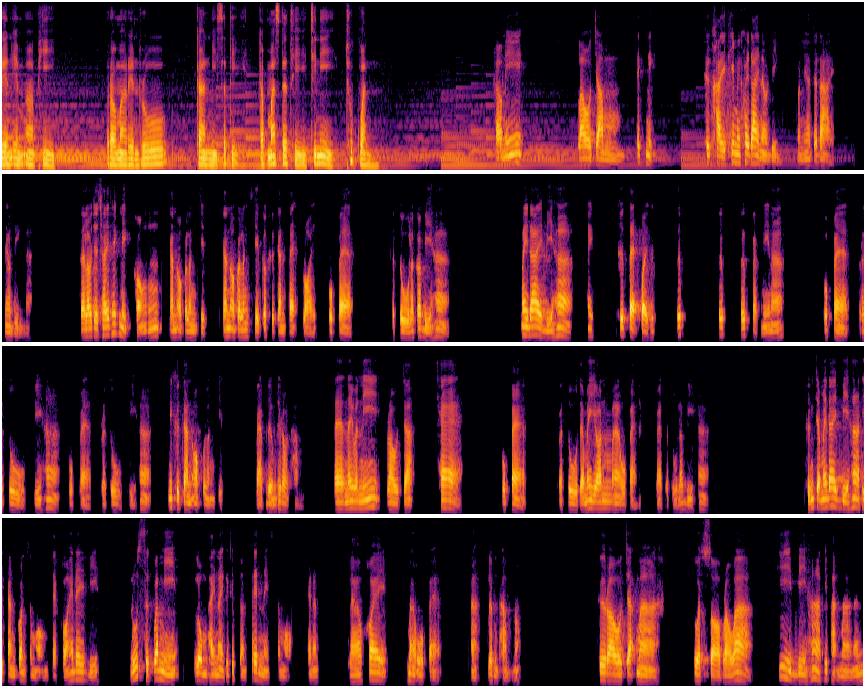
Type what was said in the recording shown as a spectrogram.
เรียน MRP เรามาเรียนรู้การมีสติกับ Master T ที่ที่นี่ทุกวัน คราวนี้เราจำเทคนิค คือใครที่ไม่ค่อยได้แนวดิ่ง วันนี้จะได้แนวดิ่งนะ แต่เราจะใช้เทคนิคของการออกกำลังจิต การออกกำลังจิตก็คือการแตะปล่อยโอแปดประตูแล้วก็ B5 ไม่ได้ B5 ให้ คือแตะปล่อยคือตึ๊บตึ๊บตึ๊บแบบนี้นะโอแปดประตู B5 โอแปดประตู B5 นี่คือการออกกำลังจิตแบบเดิมที่เราทำแต่ในวันนี้เราจะแช่โอแปดประตูแต่ไม่ย้อนมาโอแปดแปดประตูแล้ว B5 ถึงจะไม่ได้ B5 ที่กลางก้นสมอง แต่ขอให้ได้ B รู้สึกว่ามีลมภายในกระชิบจรเต้นในสมองแค่นั้น แล้วค่อยมาโอแปดอะเริ่มทำเนาะคือเราจะมาตรวจสอบเราว่าที่ B5 ที่ผ่านมานั้น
